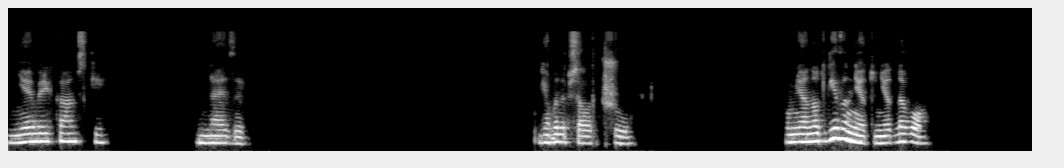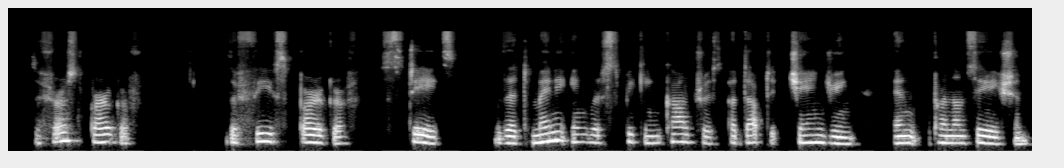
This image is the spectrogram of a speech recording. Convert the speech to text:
Не американский, neither. Я бы написала true. У меня not given нету ни одного. The first paragraph, the fifth paragraph states that many English-speaking countries adopted changing and pronunciation.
